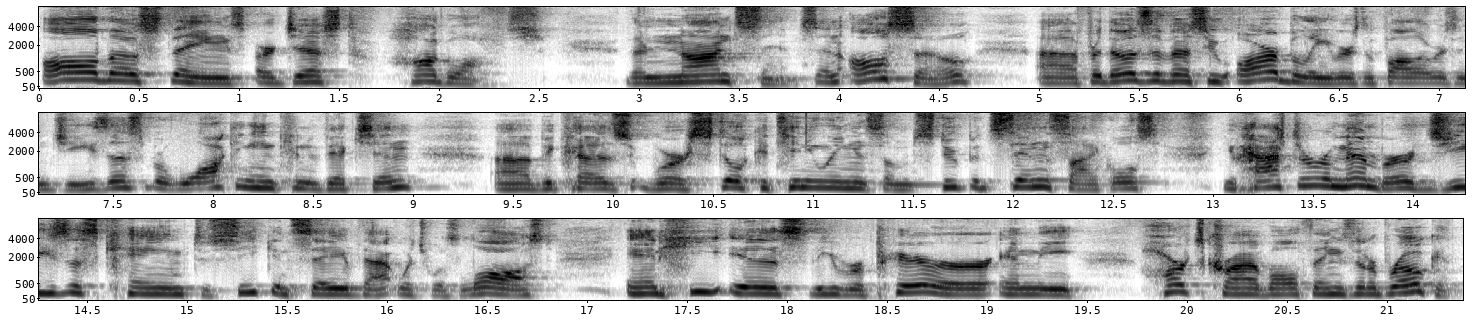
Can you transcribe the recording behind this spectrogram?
all those things are just hogwash. They're nonsense. And also, uh, for those of us who are believers and followers in Jesus, we're walking in conviction uh, because we're still continuing in some stupid sin cycles. You have to remember Jesus came to seek and save that which was lost, and he is the repairer and the heart's cry of all things that are broken.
